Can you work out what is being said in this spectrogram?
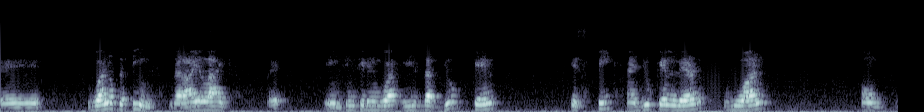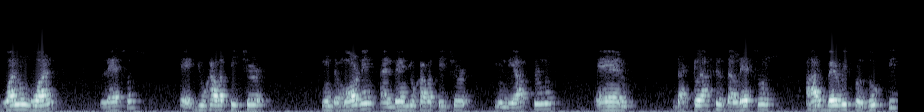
Uh, one of the things that I like uh, in Cincilingua is that you can speak and you can learn one on one-on-one lessons. Uh, you have a teacher in the morning and then you have a teacher in the afternoon and the classes, the lessons are very productive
